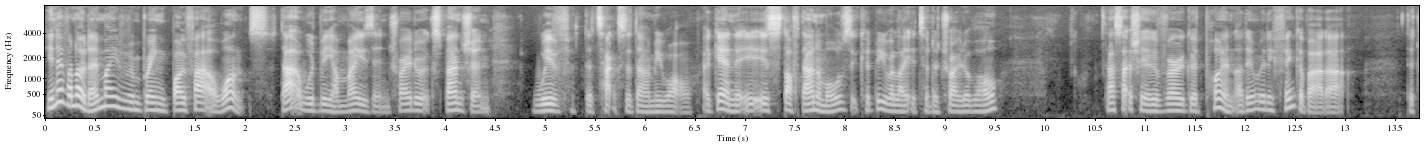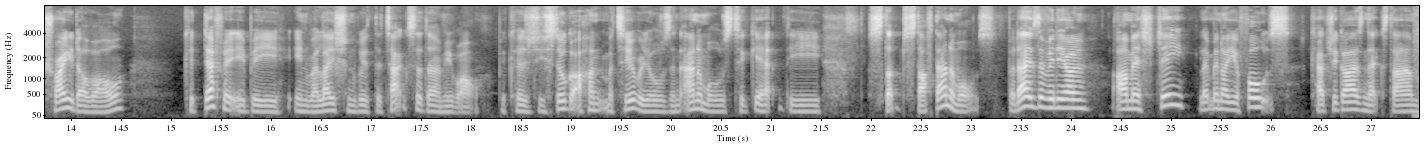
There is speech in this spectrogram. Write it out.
You never know, they may even bring both out at once. That would be amazing. Trader expansion with the taxidermy role. Again, it is stuffed animals. It could be related to the trader role. That's actually a very good point. I didn't really think about that. The trader role could definitely be in relation with the taxidermy role because you still got to hunt materials and animals to get the st stuffed animals. But that is the video. I'm SG. Let me know your thoughts. Catch you guys next time.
